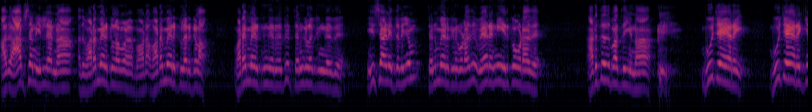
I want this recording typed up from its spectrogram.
அது ஆப்ஷன் இல்லைன்னா அது வடமேற்கில் வட வடமேற்கில் இருக்கலாம். வடமேற்குங்கிறது தென்கிழக்குங்கிறது. ஈசானியத்துலேயும் தென்மேற்கு கூடாது வேற எங்கேயும் இருக்கக்கூடாது. அடுத்தது பார்த்தீங்கன்னா பூஜை அறை. பூஜை அறைக்கு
